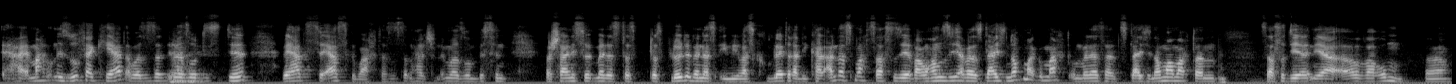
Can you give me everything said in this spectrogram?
er macht auch nicht so verkehrt, aber es ist dann ja, immer so, das, ne, wer hat es zuerst gemacht? Das ist dann halt schon immer so ein bisschen, wahrscheinlich so immer das, das, das Blöde, wenn das irgendwie was komplett radikal anders macht, sagst du dir, warum haben sie sich aber das gleiche nochmal gemacht? Und wenn das halt das gleiche nochmal macht, dann sagst du dir, ja, warum? Ja,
